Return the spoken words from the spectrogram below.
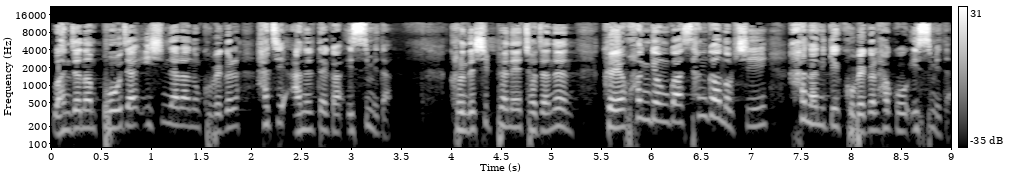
완전한 보호자이십니다라는 고백을 하지 않을 때가 있습니다. 그런데 시편의 저자는 그의 환경과 상관없이 하나님께 고백을 하고 있습니다.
